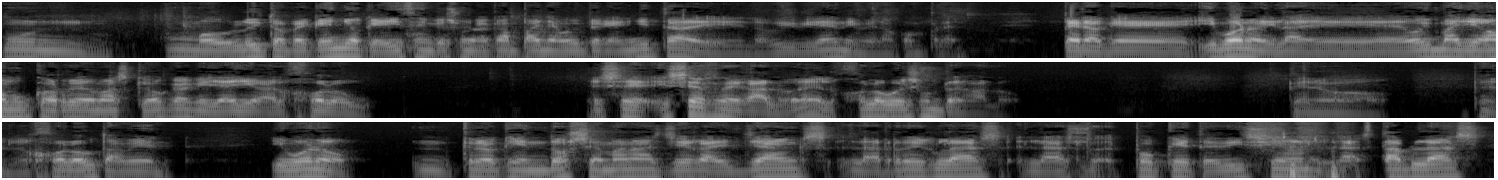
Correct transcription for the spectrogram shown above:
un, un modulito pequeño que dicen que es una campaña muy pequeñita y lo vi bien y me lo compré. Pero que, y bueno, y la- eh, hoy me ha llegado un correo de más que Oca que ya llega el Hollow. Ese, ese es regalo, ¿eh? el Hollow es un regalo. Pero, pero el Hollow también. Y bueno, mm, creo que en dos semanas llega el Janks, las reglas, las Pocket Edition, las tablas.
